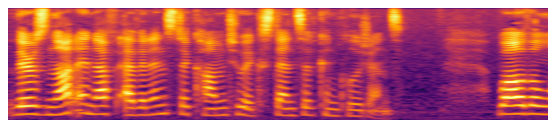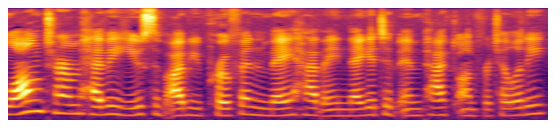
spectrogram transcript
there's not enough evidence to come to extensive conclusions. While the long term heavy use of ibuprofen may have a negative impact on fertility,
